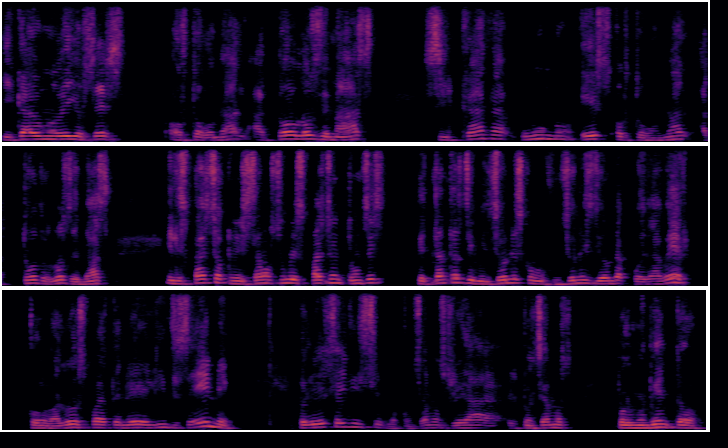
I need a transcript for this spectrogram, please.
y cada uno de ellos es ortogonal a todos los demás, si cada uno es ortogonal a todos los demás, el espacio que necesitamos es un espacio entonces de tantas dimensiones como funciones de onda pueda haber, como valores pueda tener el índice n. Pero ese índice lo consideramos real, lo consideramos por el momento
